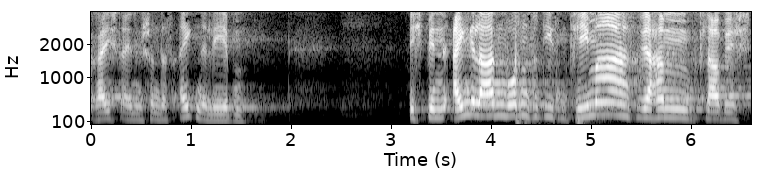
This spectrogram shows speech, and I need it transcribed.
reicht einem schon das eigene Leben. Ich bin eingeladen worden zu diesem Thema. Wir haben, glaube ich,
